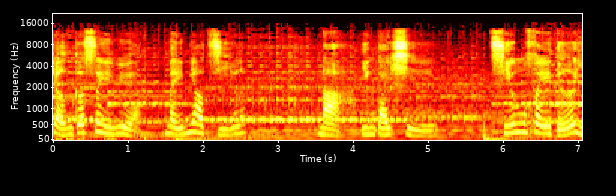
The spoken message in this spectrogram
整个岁月。美妙极了，那应该是情非得已，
